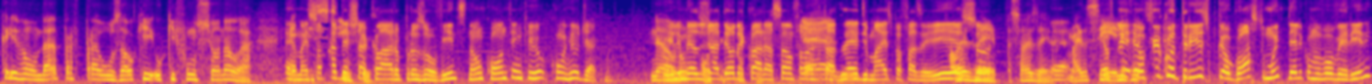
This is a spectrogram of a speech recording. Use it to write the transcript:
que eles vão dar pra, pra usar o que, o que funciona lá. É, mas só pra simples. deixar claro pros ouvintes, não contem que- com o Hugh Jackman. Não, ele não mesmo já conta, deu não declaração falando É, que tá velho demais pra fazer conta. Só isso. exemplo, só exemplo. É. Mas assim, eu, eu fico triste porque eu gosto muito dele como Wolverine,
